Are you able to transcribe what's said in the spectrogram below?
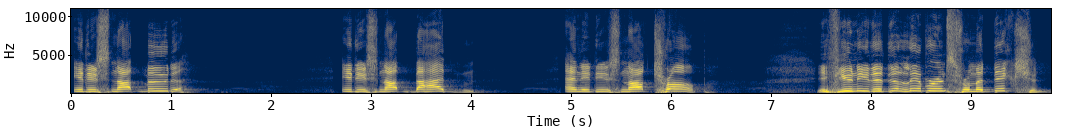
It is not Buddha. It is not Biden. And it is not Trump. If you need a deliverance from addiction,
